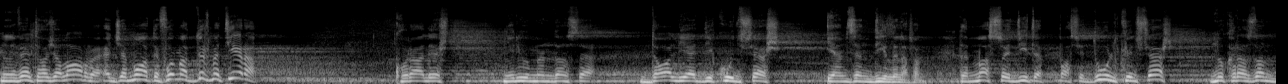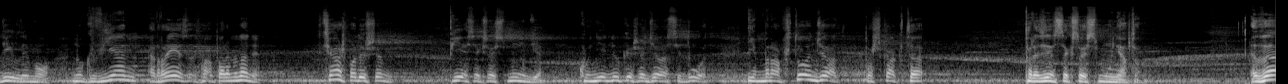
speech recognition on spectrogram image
në nivel të hoxhallarëve, e xhematit, në forma të ndryshme të tjera. Ku realisht njeriu mendon se dalja e dikujt në shesh Ia nxen dillin a kupton. Dhe mas soj dite pasi dul ky në shesh, nuk rrezon dilli më, nuk vjen rreze, paramendoni. Kjo është pa dyshim pjesë e kësaj smundje, ku njeri nuk i sheh gjërat si duhet, i mrapshtohen gjërat për shkak të prezencës së kësaj smundje a kupton. Dhe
